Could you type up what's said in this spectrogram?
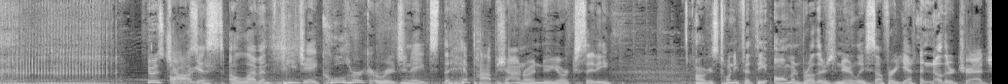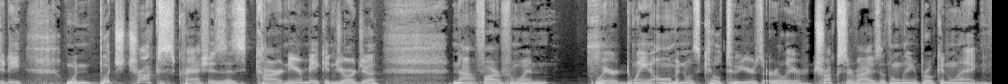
He was August 11th, DJ Kool Herc originates the hip hop genre in New York City. August 25th, the Allman Brothers nearly suffer yet another tragedy when Butch Trucks crashes his car near Macon, Georgia, not far from when where Duane Allman was killed two years earlier. Truck survives with only a broken leg.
